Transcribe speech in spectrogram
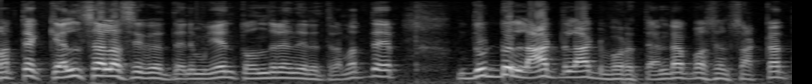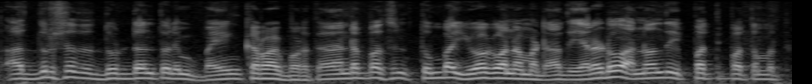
ಮತ್ತು ಕೆಲಸ ಎಲ್ಲ ಸಿಗುತ್ತೆ ನಿಮ್ಗೇನು ತೊಂದರೆ ಇರುತ್ತೆ. ಮತ್ತು ದುಡ್ಡು ಲಾಟ್ ಲಾಟ್ ಬರುತ್ತೆ. ಹಂಡ್ರೆಡ್ ಪರ್ಸೆಂಟ್ ಸಖತ್ ಅದೃಶ್ಯದ ದುಡ್ಡಂತೂ ನಿಮ್ಗೆ ಭಯಂಕರವಾಗಿ ಬರುತ್ತೆ. ಅದು ಹಂಡ್ರೆಡ್ ಪರ್ಸೆಂಟ್ ತುಂಬ ಯೋಗವನ್ನು ಮಾಡಿ ಅದು ಎರಡು, ಹನ್ನೊಂದು ಇಪ್ಪತ್ತು ಇಪ್ಪತ್ತೊಂಬತ್ತು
